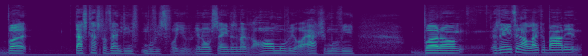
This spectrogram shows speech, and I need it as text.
But that's Casper Van Dien movies for you. You know what I'm saying? Doesn't matter if it's a horror movie or action movie. But um, is there anything I like about it?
